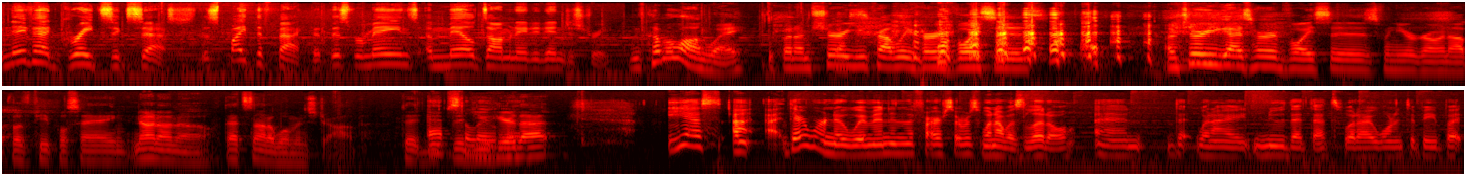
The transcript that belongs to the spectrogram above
and they've had great success, despite the fact that this remains a male dominated industry. We've come a long way, but I'm sure you probably heard voices. I'm sure you guys heard voices when you were growing up of people saying, no, no, no, that's not a woman's job. Did, did- did you hear that? Yes, I, I, there were no women in the fire service when I was little, and that when I knew that that's what I wanted to be. But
